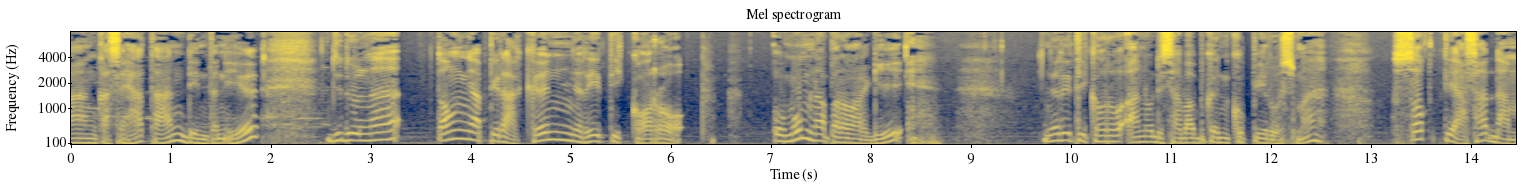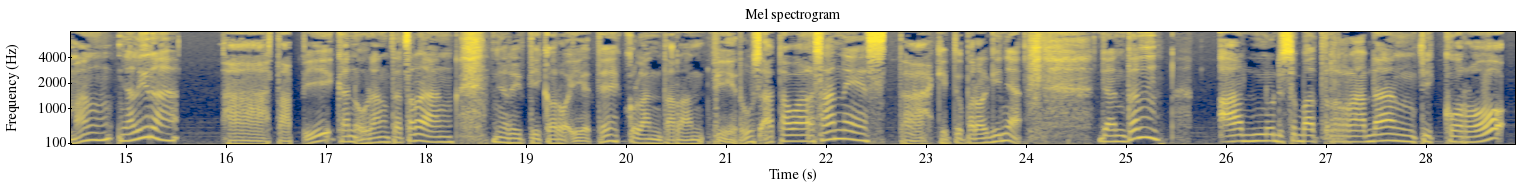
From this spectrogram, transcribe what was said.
Hang kesehatan dinten I judulna tongnya piraken nyeriti koro. Umum na parawargi nyeriti koro anu disababkan ku virus mah sok tiasa damang nyalira. Ah tapi kan orang terterang nyeriti koro ieu teh kulantaran virus atau sanes tah gitu paroginya jantan anu disebat radang tikoro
